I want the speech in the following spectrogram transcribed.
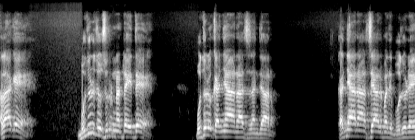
అలాగే బుధుడు చూసుకున్నట్లయితే బుధుడు కన్యారాశి సంచారం. కన్యారాశ్యాధిపతి బుధుడే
